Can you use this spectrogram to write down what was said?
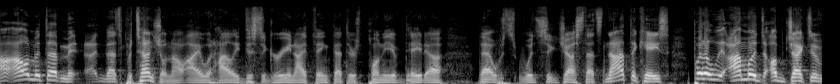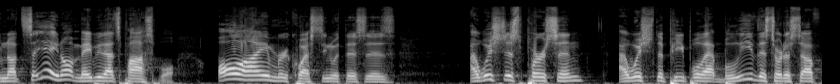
I'll admit that uh, that's potential. Now, I would highly disagree, and I think that there's plenty of data that would suggest that's not the case. But I'm objective enough to say, yeah, you know what? Maybe that's possible. All I am requesting with this is, I wish this person, I wish the people that believe this sort of stuff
